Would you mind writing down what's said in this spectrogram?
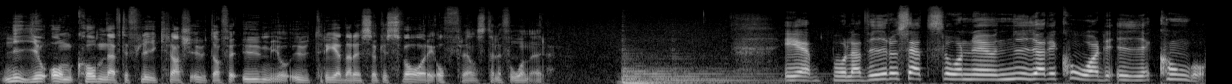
Nio omkomna efter flygkrasch utanför Umeå. Utredare söker svar i offrens telefoner. Ebolaviruset slår nu nya rekord i Kongo.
